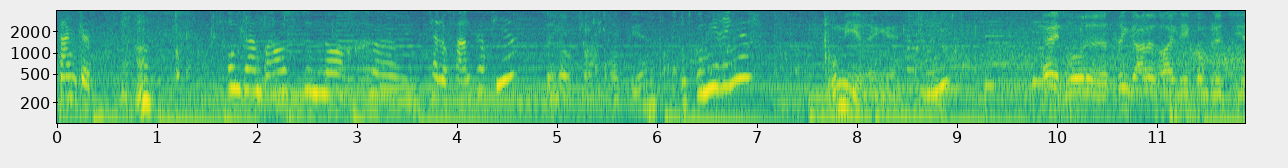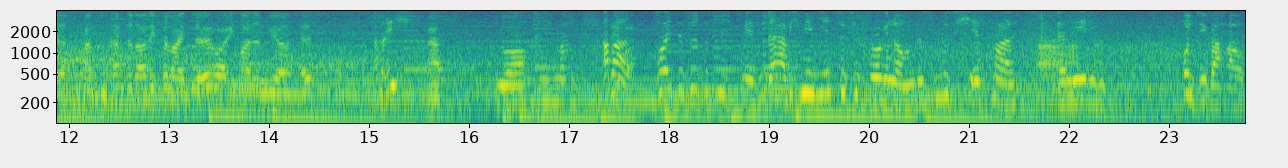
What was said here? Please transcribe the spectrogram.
Danke. Und dann brauchst du noch ähm, Zellophanpapier Zellophanpapier. und Gummiringe. Gummiringe. Hey Trude, das klingt ja alles reichlich kompliziert. Kann, kannst du da nicht vielleicht selber, ich meine, mir helfen? Ach, ich? Ja. Ja, kann ich machen. Aber heute wird es nichts mehr. Du, da habe ich mir hier zu viel vorgenommen. Das muss ich erst mal Ah. erledigen. Und überhaupt.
